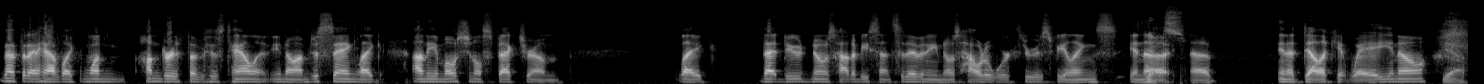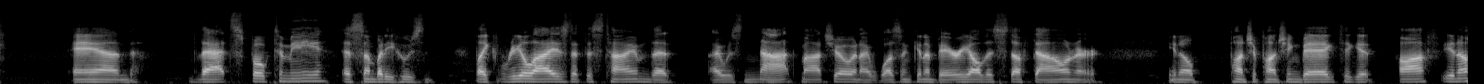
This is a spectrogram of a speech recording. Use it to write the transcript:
not that I have like one hundredth of his talent, you know. I'm just saying like on the emotional spectrum, like that dude knows how to be sensitive and he knows how to work through his feelings in Yes. a in a in a delicate way, you know. yeah, And that spoke to me as somebody who's like realized at this time that I was not macho and I wasn't going to bury all this stuff down or you know punch a punching bag to get off, you know.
